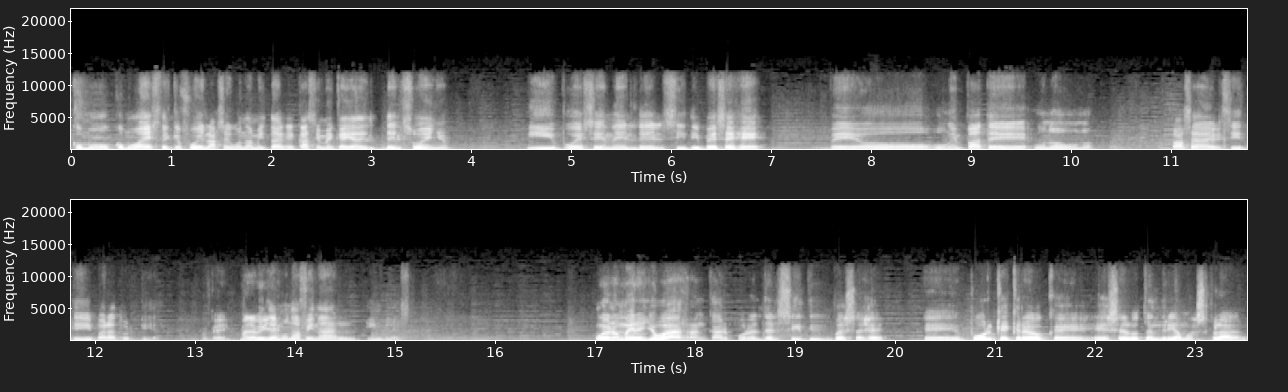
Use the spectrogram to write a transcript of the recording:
como, como este, que fue la segunda mitad, que casi me caía del, del sueño. Y pues en el del City PSG veo un empate 1-1. Pasa el. City para Turquía. Ok, maravilla. tenemos una final inglesa. Bueno, miren, yo voy a arrancar por el del City PSG, eh, porque creo que ese lo tendría más claro.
